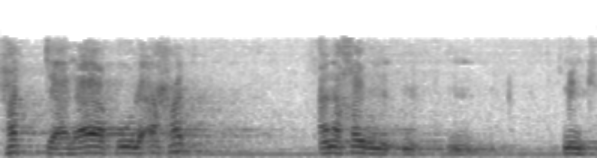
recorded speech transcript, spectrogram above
حتى لا يقول أحد أنا خير من من منك.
